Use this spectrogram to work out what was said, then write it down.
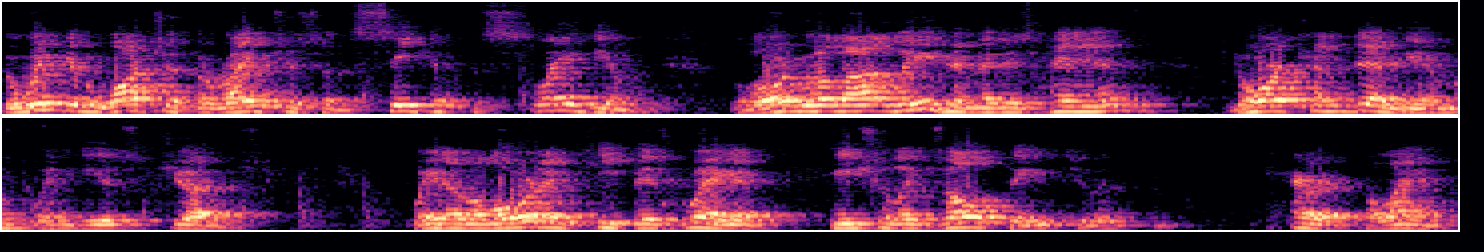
The wicked watcheth the righteous and seeketh to slay him. The Lord will not leave him in his hand, nor condemn him when he is judged. Wait on the Lord and keep his way, and he shall exalt thee to inherit the land.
